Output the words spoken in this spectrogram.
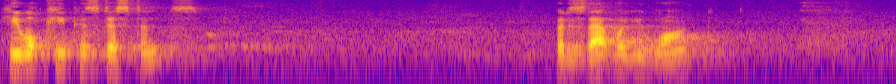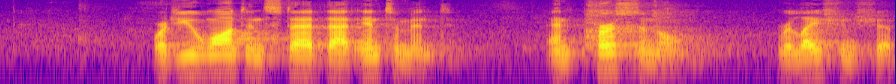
he will keep his distance. But is that what you want? Or do you want instead that intimate and personal relationship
